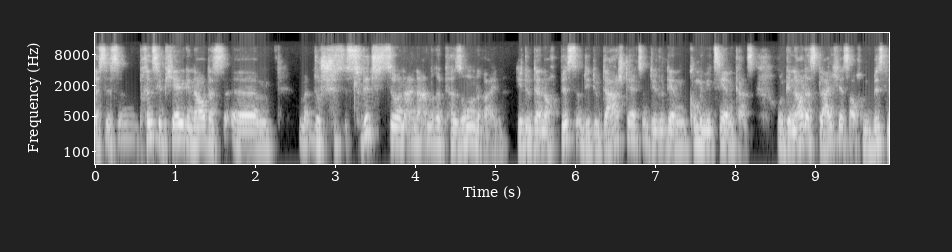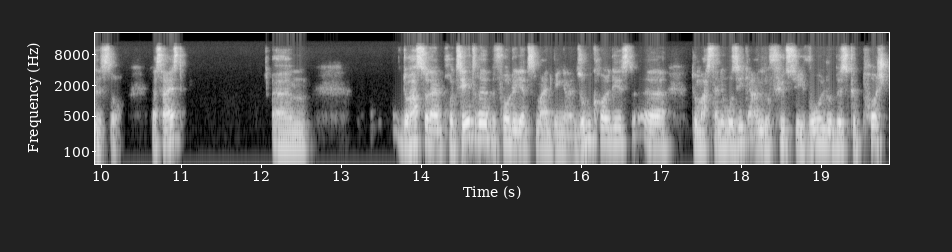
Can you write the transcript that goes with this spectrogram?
das ist prinzipiell genau das, ähm, du switchst so in eine andere Person rein, die du dann auch bist und die du darstellst und die du dann kommunizieren kannst. Und genau das Gleiche ist auch im Business so. Das heißt, ähm, du hast so dein Prozedere, bevor du jetzt meinetwegen in einen Zoom-Call gehst, äh, du machst deine Musik an, du fühlst dich wohl, du bist gepusht,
